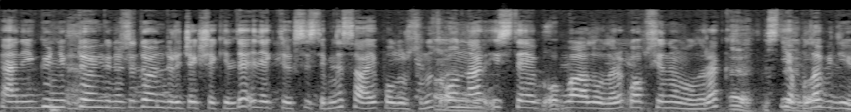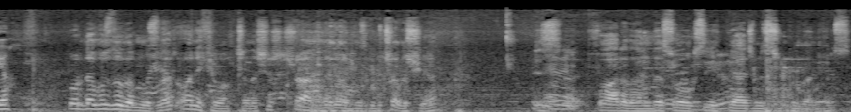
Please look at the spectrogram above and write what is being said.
yani günlük döngünüzü döndürecek şekilde elektrik sistemine sahip olursunuz. Aynen Onlar isteğe bağlı olarak, opsiyonel olarak Evet, isteğe bağlı. yapılabiliyor. Burada buzdolabımız var. 12 volt çalışır. Şu anda gördüğünüz gibi çalışıyor. Biz bu aralarında soğuk su ihtiyacımız için kullanıyoruz.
